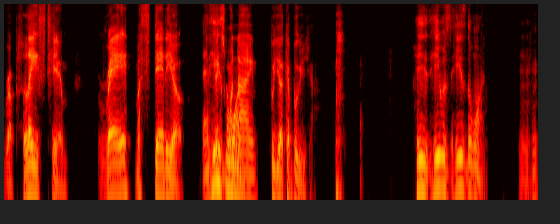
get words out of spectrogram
replaced him, Rey Mysterio. And he's one. nine Booyaka. He he was he's the one. Mhm.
